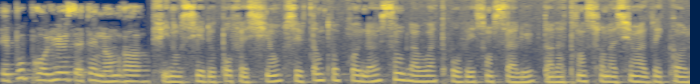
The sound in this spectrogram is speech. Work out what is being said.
et pour produire un certain nombre. Financier de profession, cet entrepreneur semble avoir trouvé son salut dans la transformation agricole.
